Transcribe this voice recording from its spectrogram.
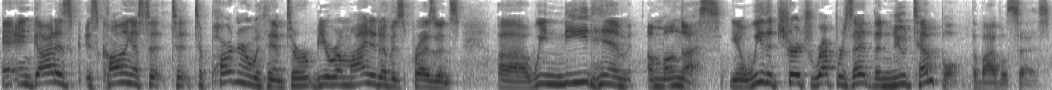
And God is, is calling us to, to, to partner with Him, to be reminded of His presence. Uh, we need Him among us. You know, we, the church, represent the new temple, the Bible says.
